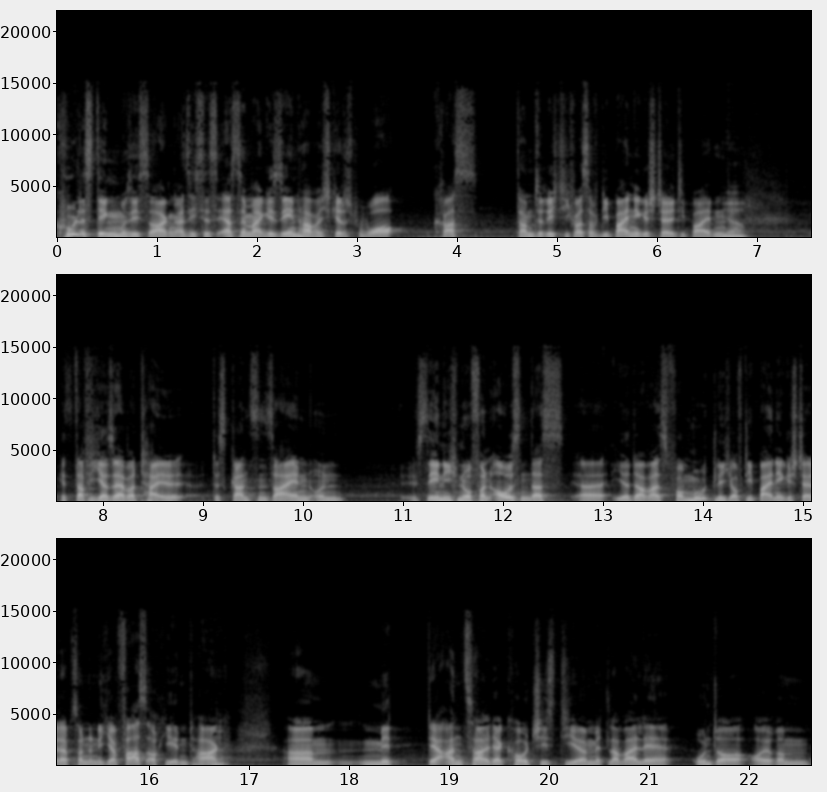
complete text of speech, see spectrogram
cooles Ding, muss ich sagen. Als ich es das erste Mal gesehen habe, habe ich gedacht, wow, krass, da haben sie richtig was auf die Beine gestellt, die beiden. Ja. Jetzt darf ich ja selber Teil des Ganzen sein und ich sehe nicht nur von außen, dass äh, ihr da was vermutlich auf die Beine gestellt habt, sondern ich erfahre es auch jeden Tag ja. ähm, mit der Anzahl der Coaches, die ihr mittlerweile unter eurem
